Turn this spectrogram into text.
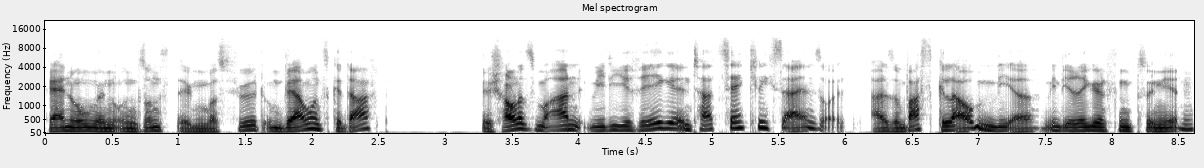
Trennungen und sonst irgendwas führt. Und wir haben uns gedacht, wir schauen uns mal an, wie die Regeln tatsächlich sein sollten. Also was glauben wir, wie die Regeln funktionieren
